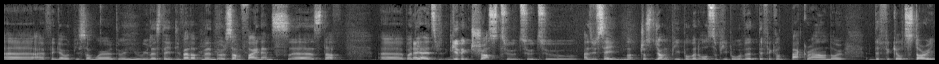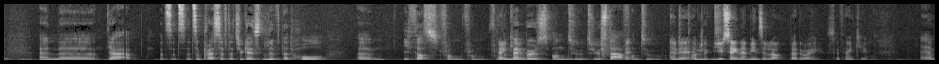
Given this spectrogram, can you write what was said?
Uh, I think I would be somewhere doing real estate development or some finance uh, stuff. Uh, but That- yeah, it's giving trust to, to, to, as you say, not just young people, but also people with a difficult background or difficult story. And uh, yeah, it's, it's, it's impressive that you guys live that whole um, ethos from, from, from Thank the you. members onto to your staff, And- onto, And onto it, um, projects. you saying that means a lot, by the way. So thank you. Um,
